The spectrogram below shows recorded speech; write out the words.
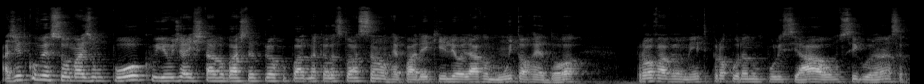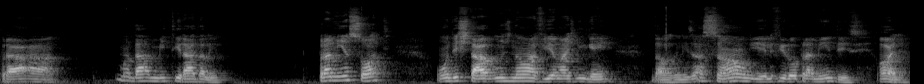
A gente conversou mais um pouco e eu já estava bastante preocupado naquela situação. Reparei que ele olhava muito ao redor, provavelmente procurando um policial ou um segurança para mandar me tirar dali. Para minha sorte, onde estávamos não havia mais ninguém da organização e ele virou para mim e disse: Olha,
